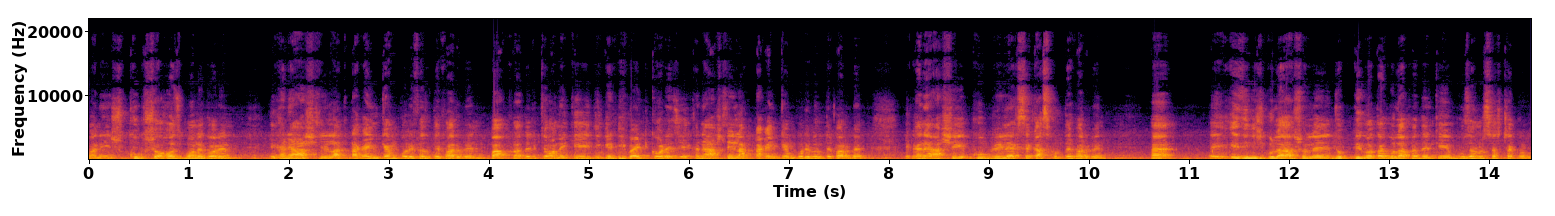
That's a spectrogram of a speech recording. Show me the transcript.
মানে খুব সহজ মনে করেন, এখানে আসলে লাখ টাকা ইনকাম করে ফেলতে পারবেন বা আপনাদেরকে অনেকে এদিকে ডিভাইড করে যে এখানে আসলে লাখ টাকা ইনকাম করে ফেলতে পারবেন, এখানে আসে খুব রিল্যাক্সে কাজ করতে পারবেন। হ্যাঁ এই- জিনিসগুলো আসলে যৌক্তিকতাগুলো আপনাদেরকে বোঝানোর চেষ্টা করব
